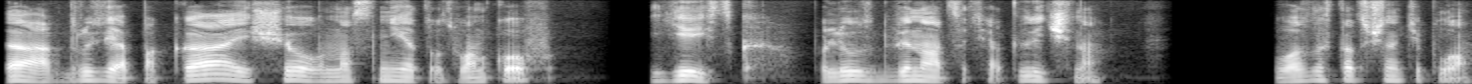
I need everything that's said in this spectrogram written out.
Так, друзья, пока еще у нас нету звонков. Ейск, плюс 12, отлично. У вас достаточно тепло.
